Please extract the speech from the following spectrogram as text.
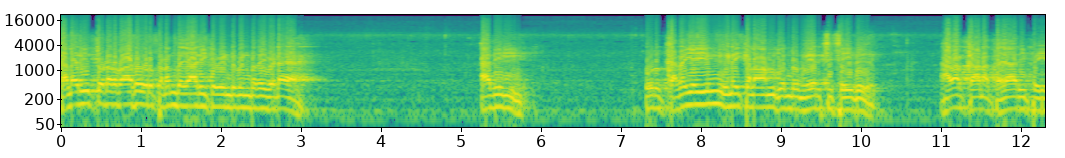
களரி தொடர்பாக ஒரு படம் தயாரிக்க வேண்டும் என்பதை விட அதில் ஒரு கதையையும் இணைக்கலாம் என்று முயற்சி செய்து அதற்கான தயாரிப்பை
